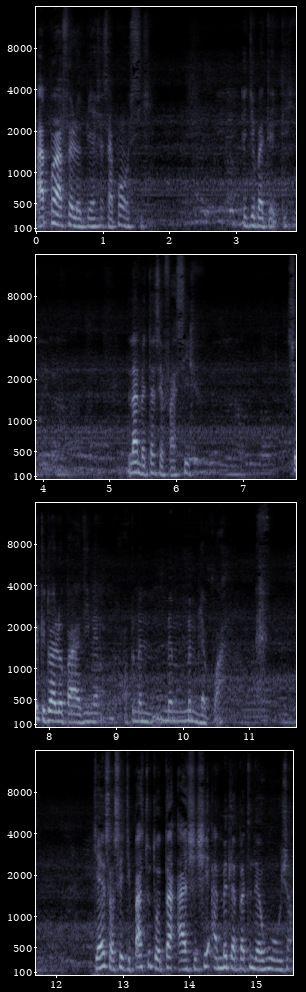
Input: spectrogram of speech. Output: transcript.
Apprends à faire le bien, ça s'apprend aussi. Et Dieu va t'aider. Là maintenant c'est facile. Ceux qui doivent aller au paradis, on peut même, même, même les voir. Y a un sorcier qui passe tout temps à chercher à mettre la bâton des roues aux gens.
